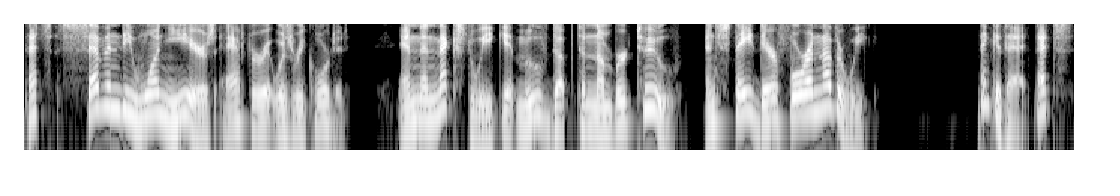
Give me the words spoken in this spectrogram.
That's 71 years after it was recorded. And the next week it moved up to number two and stayed there for another week. Think of that. That's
